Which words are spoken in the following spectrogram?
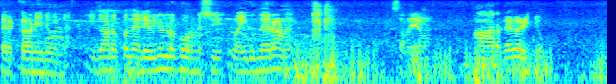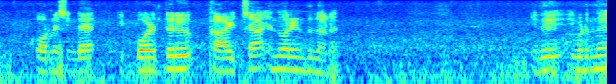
തിരക്കാണിന് മുന്നേ. ഇതാണ് ഇപ്പോൾ നിലവിലുള്ള കോർണിഷ് വൈകുന്നേരമാണ് സമയം ആറര കഴിഞ്ഞു. കോർണിഷിന്റെ ഇപ്പോഴത്തെ ഒരു കാഴ്ച എന്ന് പറയുന്നത് ഇതാണ്. ഇത് ഇവിടുന്ന്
